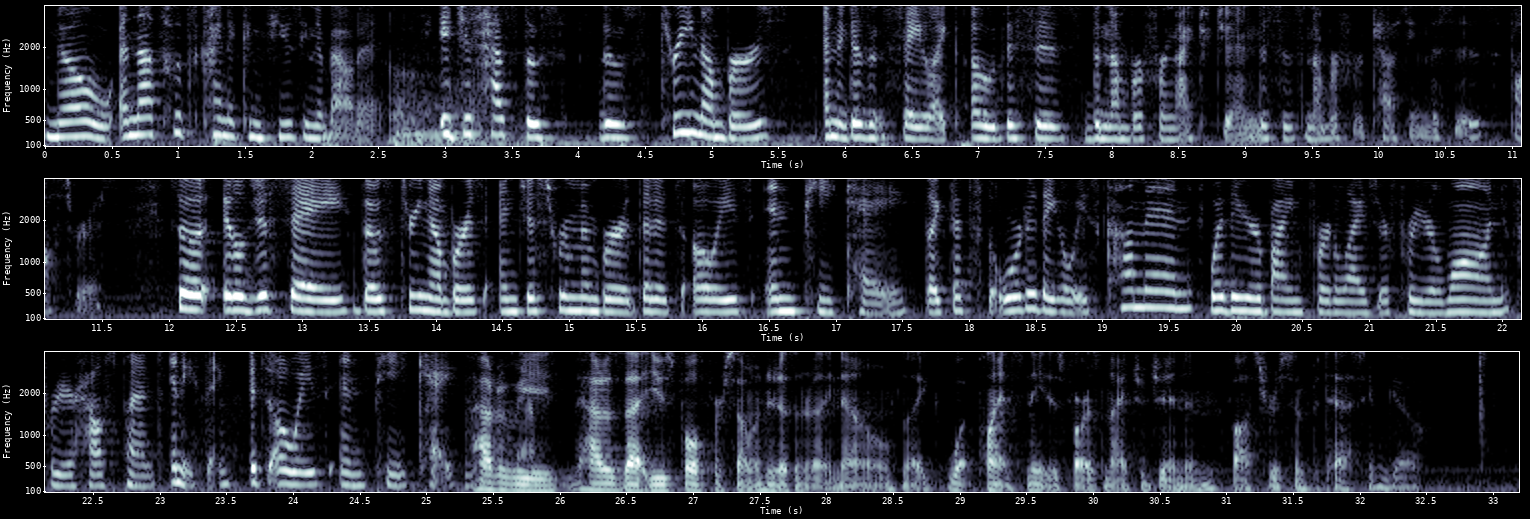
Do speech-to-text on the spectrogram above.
No, and that's what's kind of confusing about it. It just has those those three numbers and it doesn't say like, "Oh, this is the number for nitrogen, this is the number for potassium, this is phosphorus." So it'll just say those three numbers and just remember that it's always NPK. Like that's the order they always come in, whether you're buying fertilizer for your lawn, for your houseplant, anything. It's always NPK. How do we yeah. how does that useful for someone who doesn't really know like what plants need as far as nitrogen and phosphorus and potassium go?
